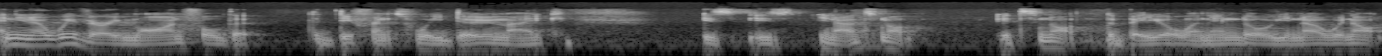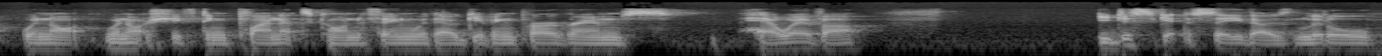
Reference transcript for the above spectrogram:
and you know we're very mindful that the difference we do make is is you know it's not it's not the be all and end all you know. We're not we're not we're not shifting planets kind of thing with our giving programs. However you just get to see those little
